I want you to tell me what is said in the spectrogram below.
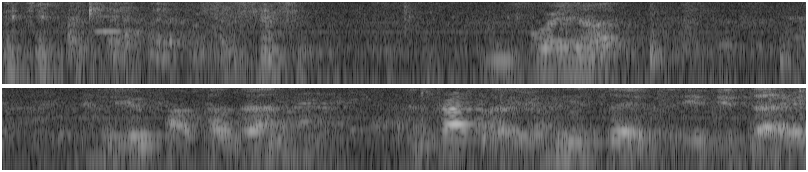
and before you know it, the hoodie pops out then, and presto, your hoodie is saved. It's as easy as that.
